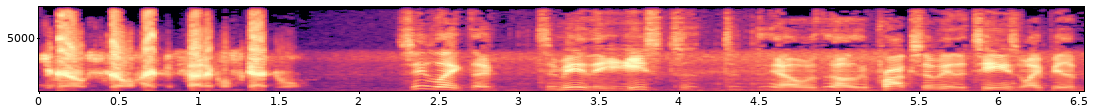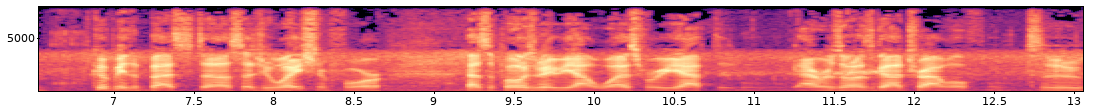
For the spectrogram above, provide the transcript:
you know still hypothetical schedule. Seems like the, to me the East, you know, all the proximity of the teams might be the could be the best uh, situation for as opposed to maybe out west where you have to. Arizona's got to travel to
